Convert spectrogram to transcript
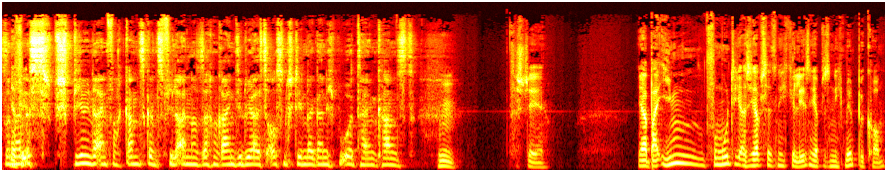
sondern ja, es spielen da einfach ganz, ganz viele andere Sachen rein, die du ja als Außenstehender gar nicht beurteilen kannst. Hm. Verstehe. Ja, bei ihm vermute ich, also ich habe es jetzt nicht gelesen, ich habe das nicht mitbekommen.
